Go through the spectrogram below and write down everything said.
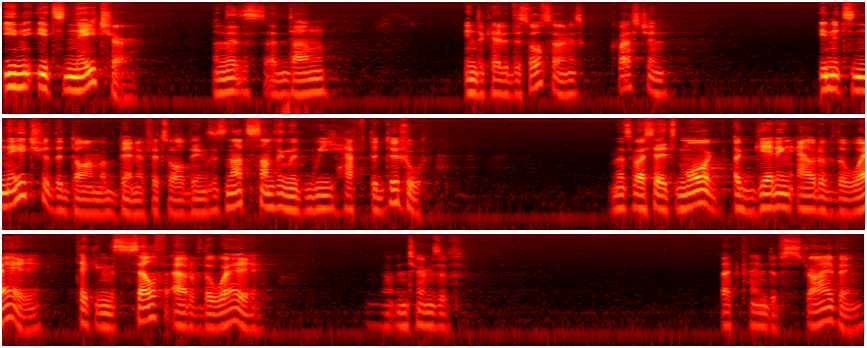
in its nature, and this uh, Dan indicated this also in his question. In its nature, the Dharma benefits all beings. It's not something that we have to do. And that's why I say it's more a getting out of the way, taking the self out of the way, you know, in terms of that kind of striving,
